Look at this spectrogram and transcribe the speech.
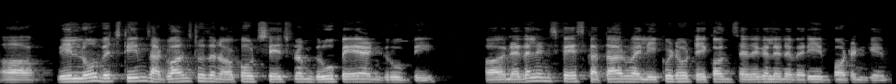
uh, we'll know which teams advance to the knockout stage from Group A and Group B. Uh, Netherlands face Qatar while Ecuador take on Senegal in a very important game.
